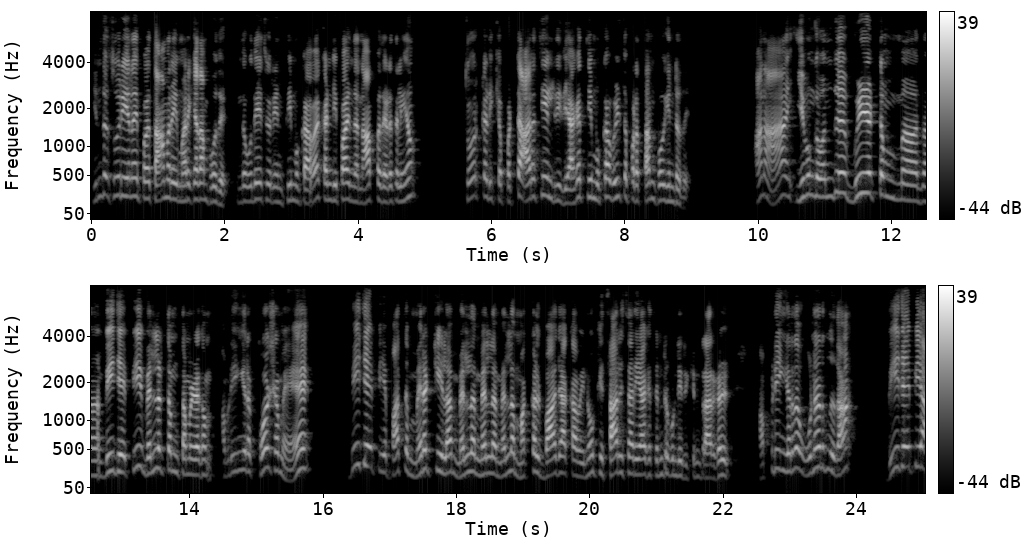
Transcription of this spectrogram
இந்த சூரியனை இப்ப தாமரை மறைக்க தான் போகுது. இந்த உதயசூரியன் திமுகவை கண்டிப்பா இந்த நாற்பது இடத்துலையும் தோற்கடிக்கப்பட்ட அரசியல் ரீதியாக திமுக வீழ்த்தப்படத்தான் போகின்றது. ஆனா இவங்க வந்து வீழட்டம் பிஜேபி வெள்ளட்டம் தமிழகம் அப்படிங்கிற கோஷமே பிஜேபியை பார்த்து மிரட்சியில மெல்ல மெல்ல மெல்ல மக்கள் பாஜகவை நோக்கி சாரி சாரியாக சென்று கொண்டிருக்கின்றார்கள் அப்படிங்கிறத உணர்ந்து தான் பிஜேபியை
